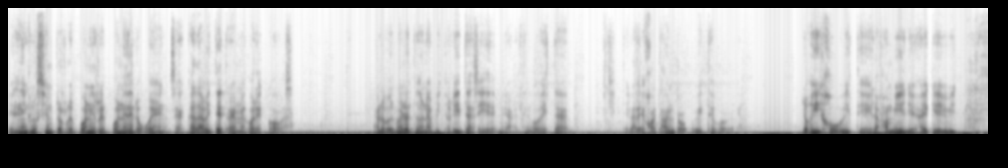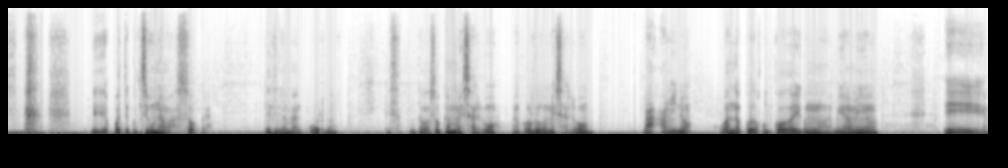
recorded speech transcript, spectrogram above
El negro siempre repone y repone de lo bueno. O sea, cada vez te trae mejores cosas. A lo primero te da una pistolita así de, mira, tengo esta, te la dejo a tanto, ¿viste? Porque los hijos, viste, la familia, hay que vivir. y después te consigo una bazooka. Que encima me acuerdo que esa puta bazooka me salvó. Me acuerdo que me salvó. Va, a mí no. Jugando codo con codo ahí con uno de mis amigos. Eh,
